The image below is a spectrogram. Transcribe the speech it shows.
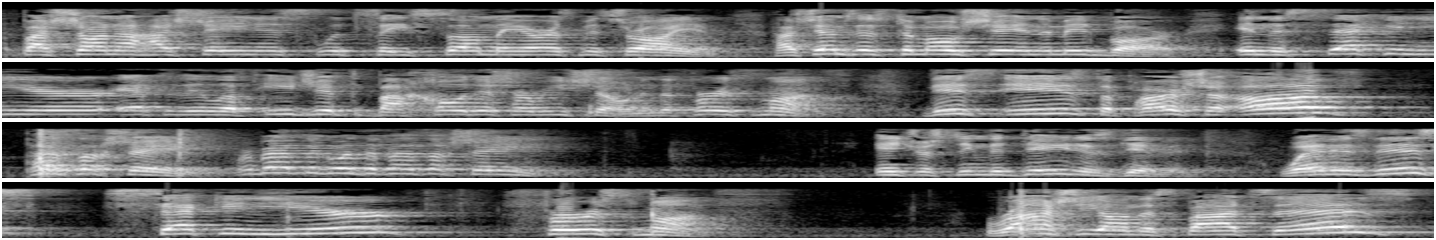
Bashana Hashenis Litzeisa Me'eretz Mitzrayim. Hashem says to Moshe in the Midbar, in the second year after they left Egypt, Bachodesh Harishon, in the first month. This is the Parsha of Pesach Sheni. We're about to go into Pesach Sheni. Interesting, the date is given. When is this? Second year, first month. Rashi on the spot says,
